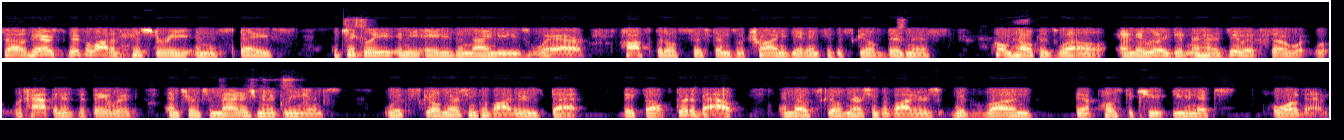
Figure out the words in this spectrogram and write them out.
so there's there's a lot of history in this space, particularly in the 80s and 90s, where hospital systems were trying to get into the skilled business, home health as well, and they really didn't know how to do it. So what, what would happen is that they would enter into management agreements with skilled nursing providers that they felt good about, and those skilled nursing providers would run their post-acute units for them.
